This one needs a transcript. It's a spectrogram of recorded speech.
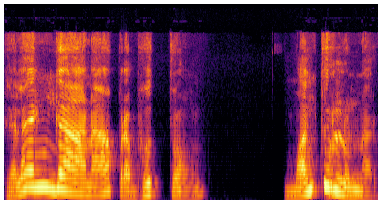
తెలంగాణ ప్రభుత్వం మంత్రులు ఉన్నారు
